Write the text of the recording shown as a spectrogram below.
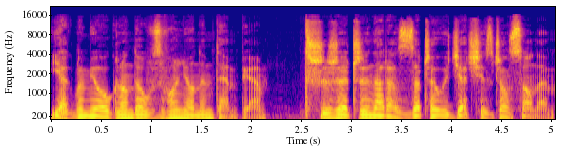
jakbym ją oglądał w zwolnionym tempie. Trzy rzeczy naraz zaczęły dziać się z Johnsonem.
